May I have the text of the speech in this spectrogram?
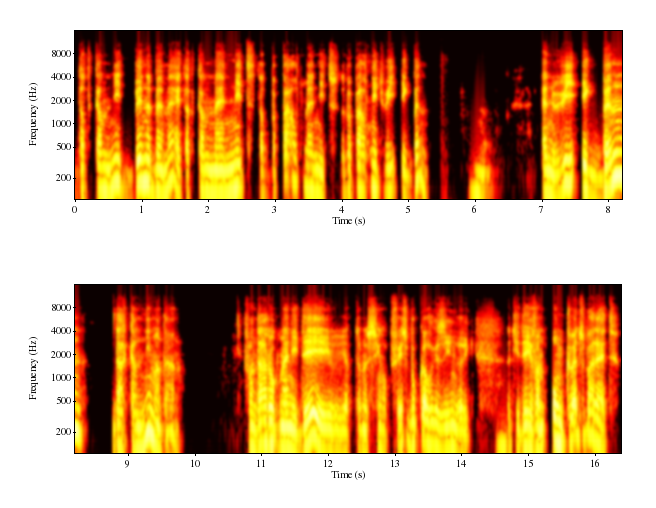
dat kan niet binnen bij mij. Dat kan mij niet. Dat bepaalt mij niet. Dat bepaalt niet wie ik ben. Ja. En wie ik ben, daar kan niemand aan. Vandaar ook mijn idee, je hebt dat misschien op Facebook al gezien, dat ik, het idee van onkwetsbaarheid.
